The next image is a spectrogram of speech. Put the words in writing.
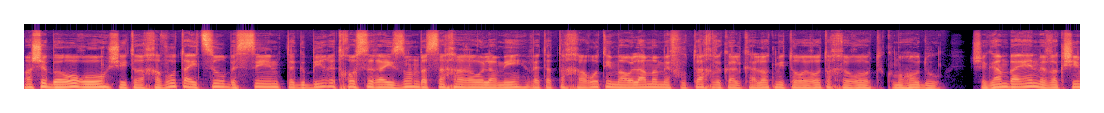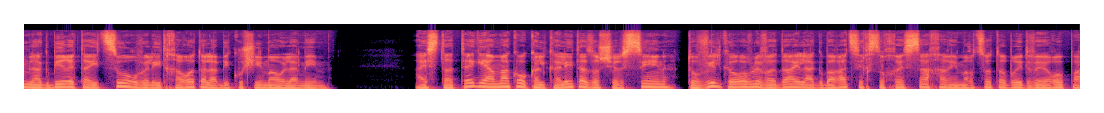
מה שברור הוא שהתרחבות הייצור בסין תגביר את חוסר האיזון בסחר העולמי ואת התחרות עם העולם המפותח וכלכלות מתעוררות אחרות, כמו הודו, שגם בהן מבקשים להגביר את הייצור ולהתחרות על הביקושים העולמיים. האסטרטגיה המקרו-כלכלית הזו של סין תוביל קרוב לוודאי להגברת סכסוכי סחר עם ארצות הברית ואירופה,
